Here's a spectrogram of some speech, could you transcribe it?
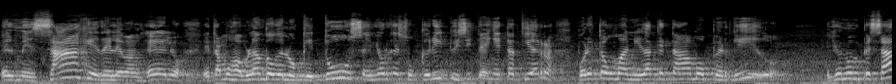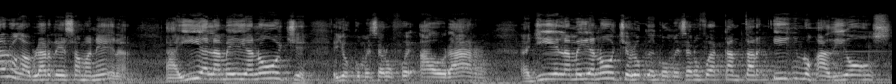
el mensaje del Evangelio, estamos hablando de lo que tú, Señor Jesucristo, hiciste en esta tierra por esta humanidad que estábamos perdidos. Ellos no empezaron a hablar de esa manera. Ahí a la medianoche ellos comenzaron fue a orar. Allí en la medianoche lo que comenzaron fue a cantar himnos a Dios.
